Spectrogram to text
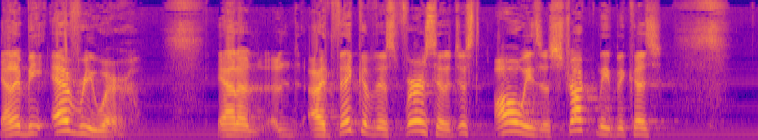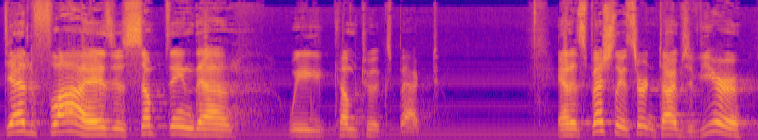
And it'd be everywhere. And I, think of this verse, and it just always has struck me because dead flies is something that we come to expect. And especially at certain times of year,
